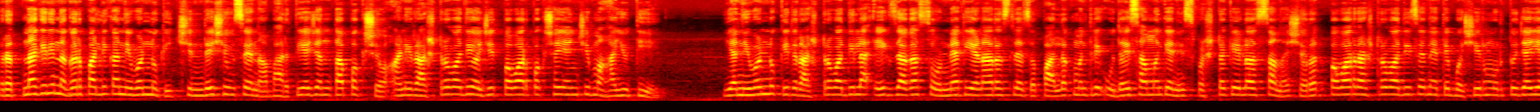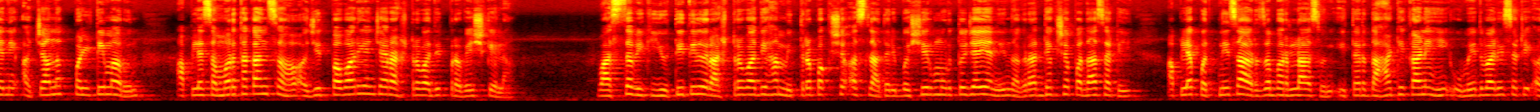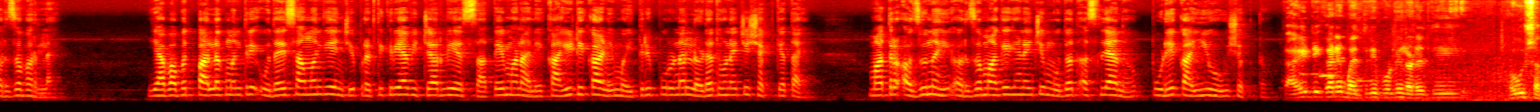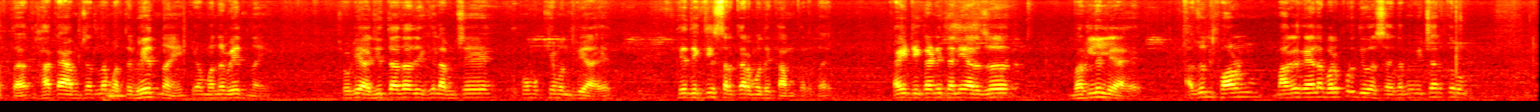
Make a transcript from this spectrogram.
रत्नागिरी नगरपालिका निवडणुकीत शिंदे शिवसेना भारतीय जनता पक्ष आणि राष्ट्रवादी अजित पवार पक्ष यांची महायुती आहे. या निवडणुकीत राष्ट्रवादीला एक जागा सोडण्यात येणार असल्याचं पालकमंत्री उदय सामंत यांनी स्पष्ट केलं असताना शरद पवार राष्ट्रवादीचे नेते बशीर मुर्तुजा यांनी अचानक पलटी मारून आपल्या समर्थकांसह अजित पवार यांच्या राष्ट्रवादीत प्रवेश केला. वास्तविक युतीतील राष्ट्रवादी हा मित्रपक्ष असला तरी बशीर मुर्तुजा यांनी नगराध्यक्षपदासाठी आपल्या पत्नीचा अर्ज भरला असून इतर दहा ठिकाणीही उमेदवारीसाठी अर्ज भरलाय. याबाबत पालकमंत्री उदय सामंत यांची प्रतिक्रिया विचारली असता ते म्हणाले काही ठिकाणी मैत्रीपूर्ण लढत होण्याची शक्यता आहे. मात्र अजूनही अर्ज मागे घेण्याची मुदत असल्यानं पुढे काही होऊ शकतं. काही ठिकाणी मैत्रीपूर्ण लढती होऊ शकतात. हा काय आमच्यातला मतभेद नाही किंवा मनभेद नाही. शेवटी अजितदादा देखील आमचे उपमुख्यमंत्री आहेत. ते देखील सरकारमध्ये काम करत आहेत काही ठिकाणी त्यांनी अर्ज भरलेले आहे. अजून फॉर्म मागं घ्यायला भरपूर दिवस आहेत आम्ही विचार करू.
